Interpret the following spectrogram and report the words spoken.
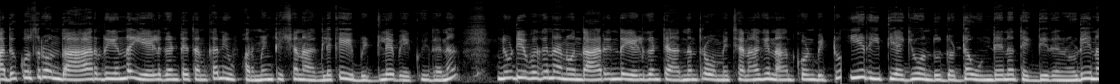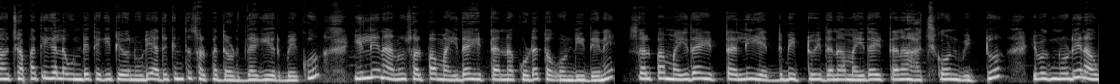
ಅದಕ್ಕೋಸ್ಕರ ಒಂದು ಆರರಿಂದ ಏಳು ಗಂಟೆ ತನಕ ನೀವು ಫರ್ಮೆಂಟೇಷನ್ ಆಗಲಿಕ್ಕೆ ಬಿಡಲೇಬೇಕು ಇದನ್ನು. ನೋಡಿ, ಇವಾಗ ನಾನು ಒಂದು ಆರರಿಂದ ಏಳು ಗಂಟೆ ಆದ ನಂತರ ಒಮ್ಮೆ ಚೆನ್ನಾಗಿ ನಾದ್ಕೊಂಡ್ಬಿಟ್ಟು ಈ ರೀತಿಯಾಗಿ ಒಂದು ದೊಡ್ಡ ಉಂಡೆನ ತೆಗೆದಿದೆ ನೋಡಿ. ನಾವು ಚಪಾತಿಗೆಲ್ಲ ಉಂಡೆ ತೆಗಿತೀವಿ ನೋಡಿ, ಅದಕ್ಕಿಂತ ಸ್ವಲ್ಪ ದೊಡ್ಡದಾಗಿ ಇರಬೇಕು. ಇಲ್ಲಿ ನಾನು ಸ್ವಲ್ಪ ಮೈದಾ ಹಿಟ್ಟನ್ನು ಕೂಡ ತಗೊಂಡಿದ್ದೇನೆ. ಸ್ವಲ್ಪ ಮೈದಾ ಹಿಟ್ಟಲ್ಲಿ ಎದ್ದುಬಿಟ್ಟು ಇದನ್ನು ಮೈದಾ ಹಿಟ್ಟನ್ನು ಹಚ್ಕೊಂಡ್ಬಿಟ್ಟು, ಇವಾಗ ನೋಡಿ ನಾವು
